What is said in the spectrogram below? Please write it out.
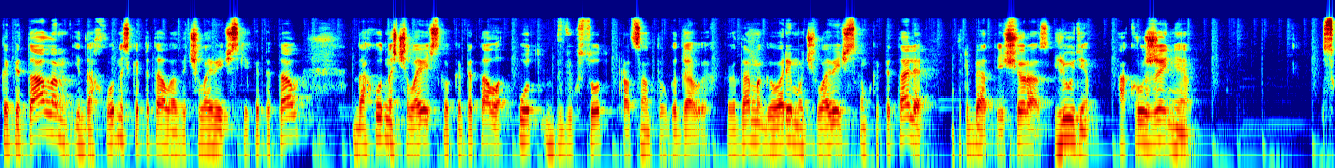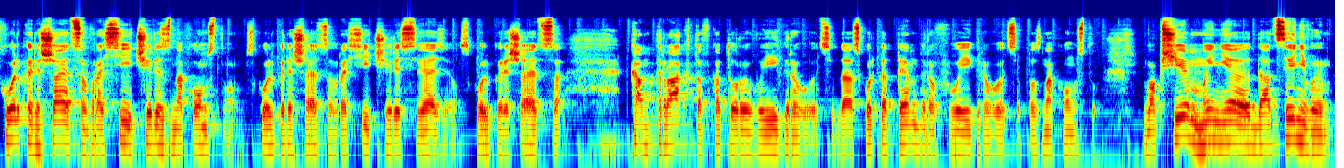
капитала и доходность капитала, это человеческий капитал, доходность человеческого капитала от 200% годовых. Когда мы говорим о человеческом капитале, ребята, еще раз, люди, окружение, сколько решается в России через знакомство, сколько решается в России через связи, сколько решается контрактов, которые выигрываются, да, сколько тендеров выигрываются по знакомству. Вообще мы недооцениваем,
